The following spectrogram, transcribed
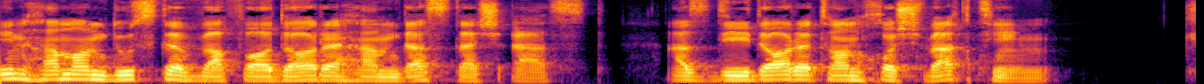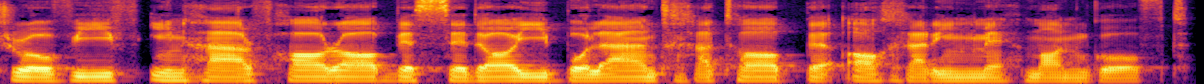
این همان دوست وفادار همدستش است. از دیدارتان خوشوقتیم. کروویف این حرفها را به صدایی بلند خطاب به آخرین مهمان گفت.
